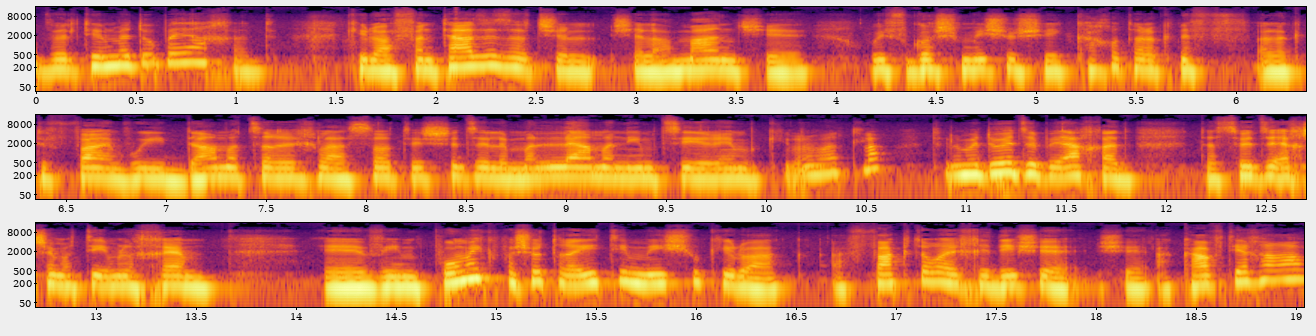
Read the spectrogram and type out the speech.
ותלמדו ביחד. כאילו, הפנטזיה הזאת של, של אמן, שהוא יפגוש מישהו שיקח אותו על, הכנף, על הכתפיים, והוא ידע מה צריך לעשות, יש את זה למלא אמנים צעירים, כאילו, אני אומרת, לא, תלמדו את זה ביחד, תעשו את זה איך שמתאים לכם. אה, ועם פומיק פשוט ראיתי מישהו, כאילו, הפקטור היחידי ש, שעקבתי אחריו,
